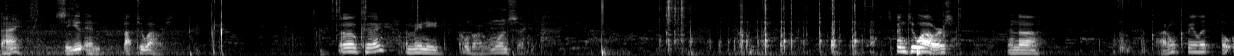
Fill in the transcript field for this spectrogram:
All right. See you in about two hours. Okay. I may need, hold on one second. It's been two hours and uh, I don't feel it. Oh,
